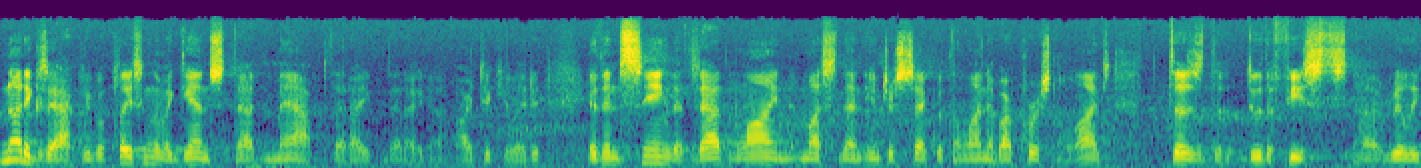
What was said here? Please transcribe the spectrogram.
not exactly, but placing them against that map that I, that I uh, articulated, and then seeing that that line must then intersect with the line of our personal lives, does the, do the feasts uh, really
